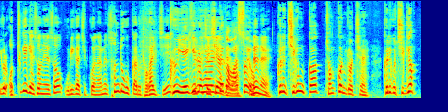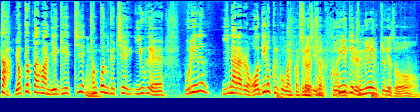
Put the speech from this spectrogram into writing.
이걸 어떻게 개선해서 우리가 집권하면 선도 국가로 더 갈지 그 얘기를 해야 할 때가 돼요. 왔어요. 네네. 그리고 지금껏 정권 교체 그리고 지겹다 역겹다만 얘기했지 음. 정권 교체 이후에 우리는 이 나라를 어디로 끌고 갈 것인지 그렇죠. 그, 그 얘기를 국민의힘 쪽에서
